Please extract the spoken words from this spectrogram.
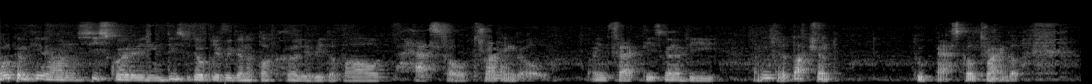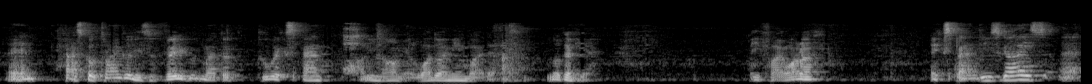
welcome here on C Squared. In this video clip, we're gonna talk a little bit about Pascal triangle. In fact, it's gonna be an introduction to Pascal triangle. And Pascal triangle is a very good method to expand polynomial. What do I mean by that? Look at here. If I wanna expand these guys, uh,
